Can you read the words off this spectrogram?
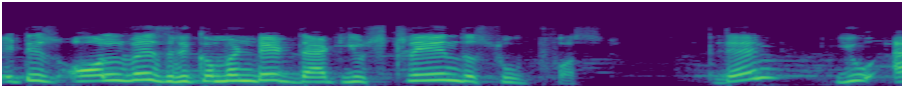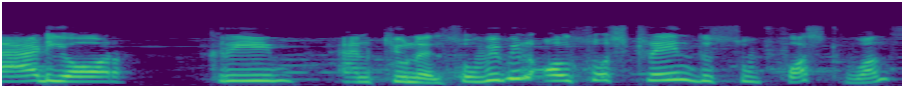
It is always recommended that you strain the soup first. Then you add your cream and quenelle so we will also strain the soup first once.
